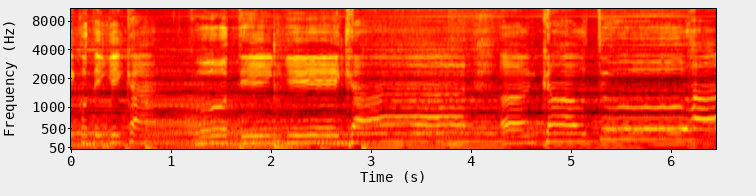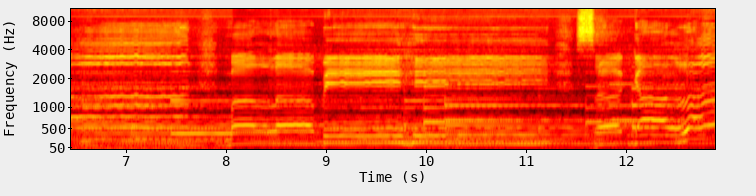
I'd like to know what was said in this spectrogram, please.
lagi ku tinggikan, ku tinggikan Engkau Tuhan melebihi segalanya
